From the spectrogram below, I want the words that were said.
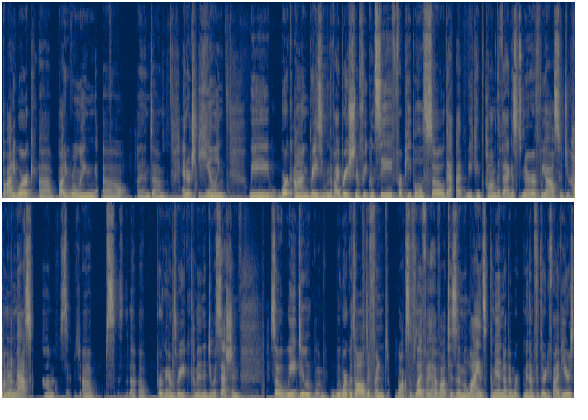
bodywork, uh, body rolling, uh, and um, energy healing. We work on raising the vibration and frequency for people so that we can calm the vagus nerve. We also do humming okay. mask um, uh, uh, programs where you can come in and do a session so we do we work with all different walks of life. I have autism alliance come in. I've been working with them for 35 years.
